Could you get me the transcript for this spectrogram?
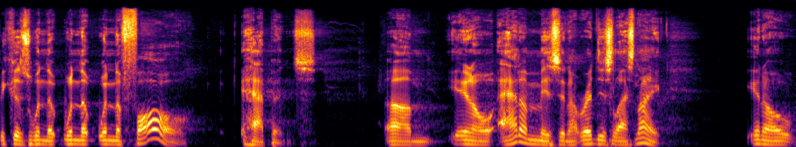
Because when the when the when the fall happens um, you know, Adam is, and I read this last night, you know,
